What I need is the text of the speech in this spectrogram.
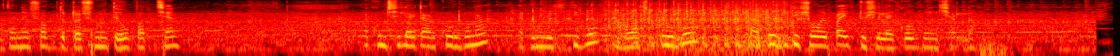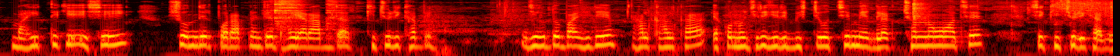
আজানের শব্দটা শুনতেও পাচ্ছেন। এখন সেলাইটা আর করব না। এখন রেখে দিব, নামাজ করব তারপর যদি সময় পাই একটু সেলাই করব ইনশাল্লাহ। বাহির থেকে এসেই সন্ধ্যের পর আপনাদের ভাইয়ার আবদার খিচুড়ি খাবে। যেহেতু বাইরে হালকা হালকা এখনও ঝিরিঝিরি বৃষ্টি হচ্ছে, মেঘলাচ্ছন্নও আছে, সে খিচুড়ি খাবে।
